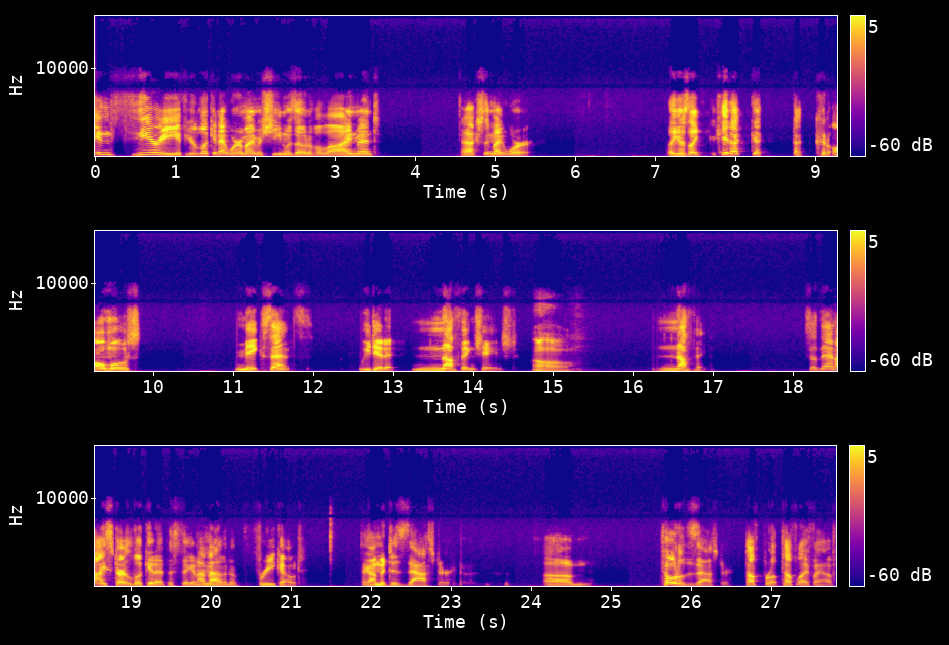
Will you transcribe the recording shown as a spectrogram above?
in theory, if you're looking at where my machine was out of alignment, actually might work. Like it was like, okay, that that, that could almost make sense. We did it. Nothing changed. oh. Nothing. So then I start looking at this thing and I'm having a freak out. Like I'm a disaster. Um total disaster. Tough pro- tough life I have.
